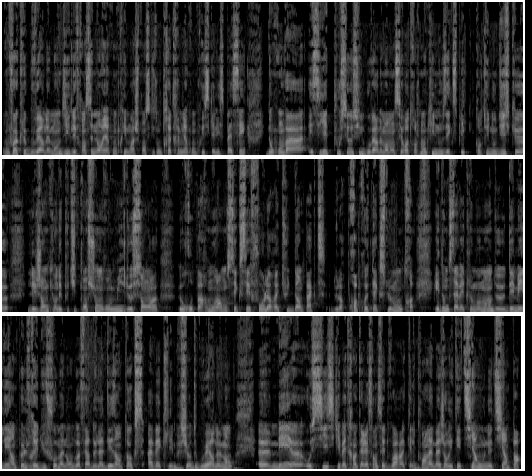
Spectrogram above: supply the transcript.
On voit que le gouvernement dit que les Français n'ont rien compris. Moi, je pense qu'ils ont très très bien compris ce qui allait se passer. Donc on va essayer de pousser aussi le gouvernement dans ses retranchements, qui nous explique quand ils nous disent que les gens qui ont des petites pensions auront 1200 euros par mois. On sait que c'est faux. Leur étude d'impact de leur propre texte le montre. Et donc, donc ça va être le moment de démêler un peu le vrai du faux. Maintenant, on doit faire de la désintox avec les mesures du gouvernement. Euh, mais euh, aussi, ce qui va être intéressant, c'est de voir à quel point la majorité tient ou ne tient pas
